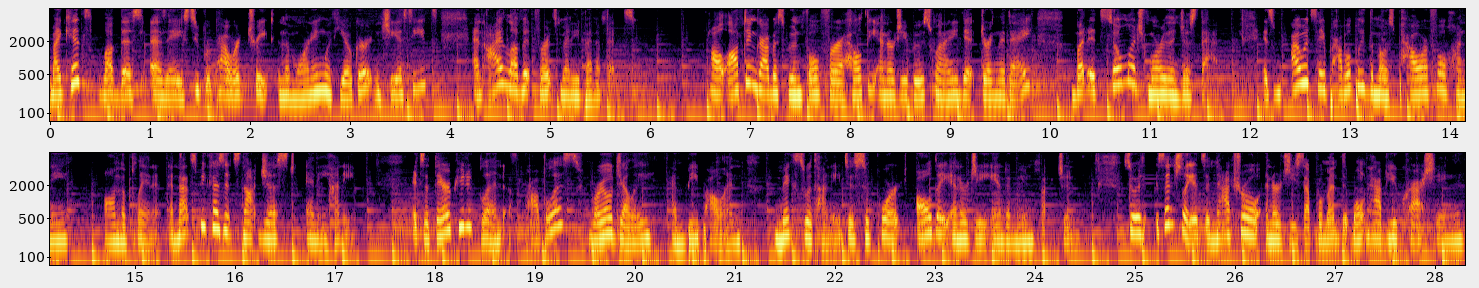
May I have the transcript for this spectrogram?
My kids love this as a superpowered treat in the morning with yogurt and chia seeds, and I love it for its many benefits. I'll often grab a spoonful for a healthy energy boost when I need it during the day, but it's so much more than just that. It's, I would say, probably the most powerful honey on the planet, and that's because it's not just any honey. It's a therapeutic blend of propolis, royal jelly, and bee pollen mixed with honey to support all day energy and immune function. So essentially, it's a natural energy supplement that won't have you crashing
